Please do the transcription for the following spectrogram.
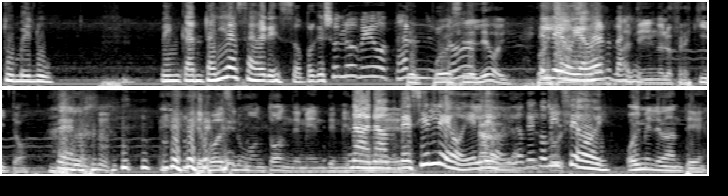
tu menú? Me encantaría saber eso, porque yo lo veo tan... te puedo ¿no? decir el de hoy por El de hoy, a ver, dale. teniéndolo fresquito te puedo decir un montón de, men- de menús No, no, de- decirle hoy, el de Claro, hoy, lo que comiste hoy. hoy me levanté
